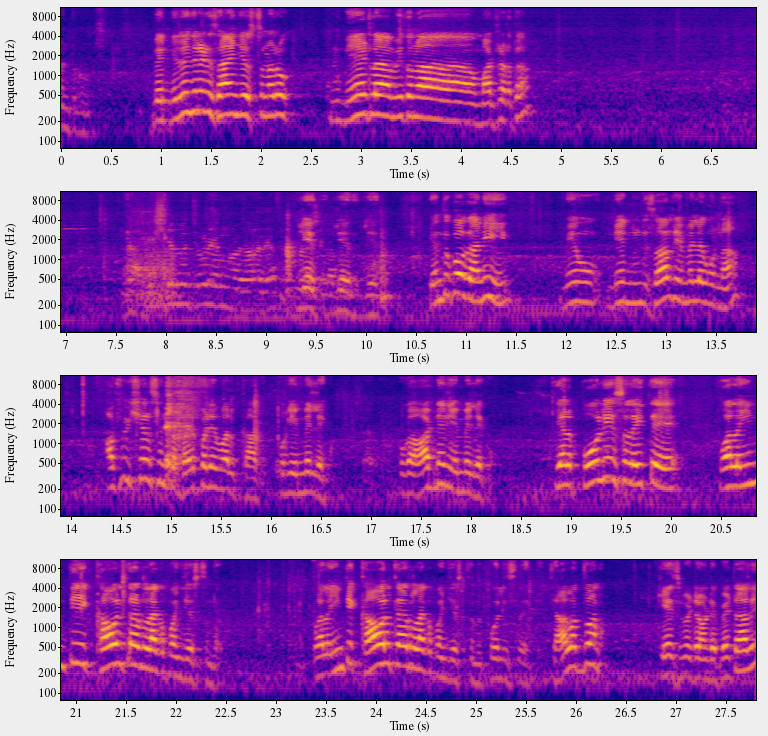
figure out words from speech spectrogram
అంటున్నాను. మీరు నిరంజన్ రెడ్డి సాయం చేస్తున్నారు. నేను ఎట్లా మీతో నా మాట్లాడతా? లేదు లేదు లేదు. ఎందుకో కానీ మేము నేను ఇన్నిసార్లు ఎమ్మెల్యే ఉన్నా అఫీషియల్స్ ఇంత భయపడే వాళ్ళు కాదు ఒక ఎమ్మెల్యేకు ఒక ఆర్డినరీ ఎమ్మెల్యేకు. ఇలా పోలీసులు అయితే వాళ్ళ ఇంటి కావలికారులాగా పనిచేస్తున్నారు వాళ్ళ ఇంటి కావలికారులాగా పనిచేస్తున్నారు పోలీసులు అయితే చాలా అధ్వానం. కేసు పెట్టామంటే పెట్టాలి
